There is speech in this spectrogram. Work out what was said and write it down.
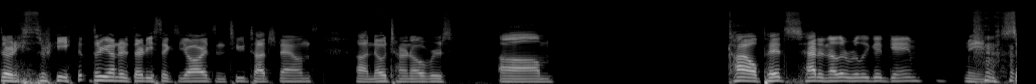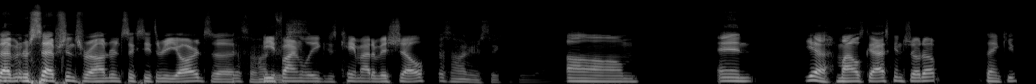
33 336 yards and two touchdowns uh no turnovers. Um kyle pitts had another really good game. I mean seven receptions for 163 yards. Uh he finally just came out of his shell. That's 163 yards. um and yeah myles gaskin showed up. Thank you.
